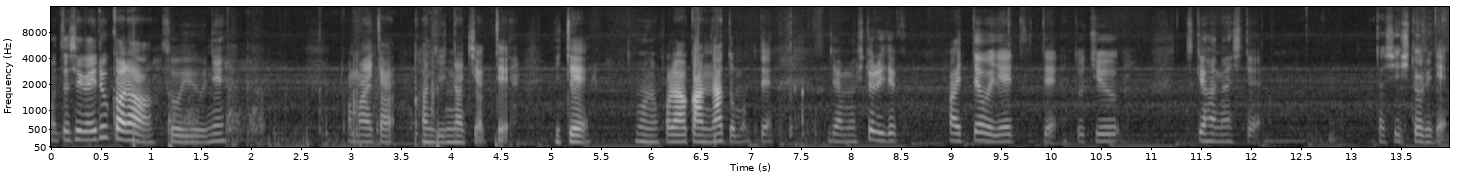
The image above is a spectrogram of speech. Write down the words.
私がいるからそういうね甘えた感じになっちゃっていてもうこれあかんなと思って。じゃあもう一人で帰っておいでっつって途中突き放して私一人で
